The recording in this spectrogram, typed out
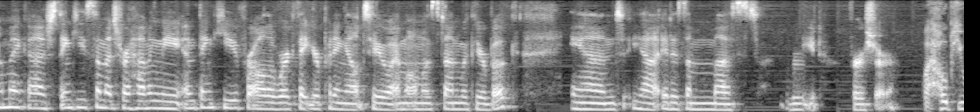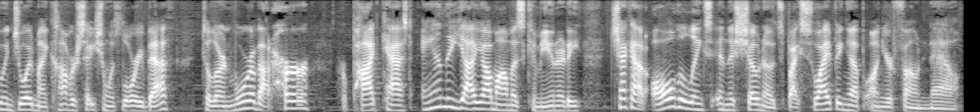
Oh my gosh. Thank you so much for having me. And thank you for all the work that you're putting out too. I'm almost done with your book. And yeah, it is a must read for sure. Well, I hope you enjoyed my conversation with Lori Beth. To learn more about her, her podcast, and the Yaya Mamas community, check out all the links in the show notes by swiping up on your phone now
